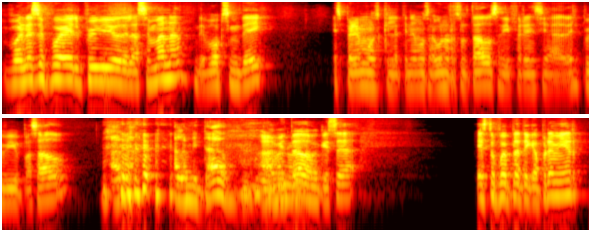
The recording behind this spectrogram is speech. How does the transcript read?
Bueno, ese fue el preview de la semana de Boxing Day. Esperemos que le tenemos algunos resultados a diferencia del preview pasado. A, a la mitad. A la Bueno, mitad, aunque sea. Esto fue Plática Premier.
